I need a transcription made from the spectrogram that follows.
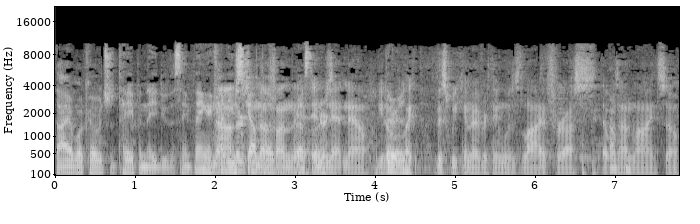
the Iowa coach a tape and they do the same thing? Like, how do No, you there's scout enough the on the wrestlers? internet now. You know, There is. like this weekend, everything was live for us that was online. So,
